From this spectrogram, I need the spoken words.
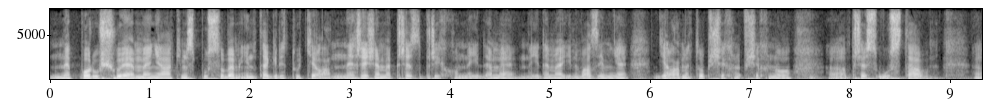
neporušujeme nějakým způsobem integritu těla, neřežeme přes břicho, nejdeme, nejdeme invazivně, děláme to všechno, všechno eh, přes ústa eh,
